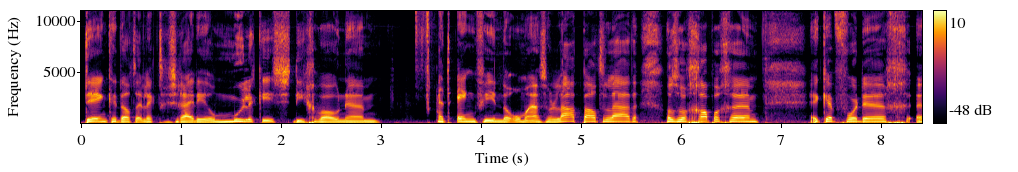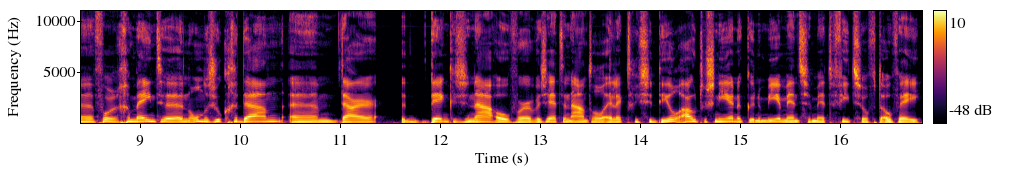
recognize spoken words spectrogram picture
denken dat elektrisch rijden heel moeilijk is. Die gewoon. Het eng vinden om aan zo'n laadpaal te laden. Dat was wel grappig. ik heb voor, de, voor een gemeente een onderzoek gedaan. Ehm, daar denken ze na over. We zetten een aantal elektrische deelauto's neer. Dan kunnen meer mensen met de fiets of het OV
